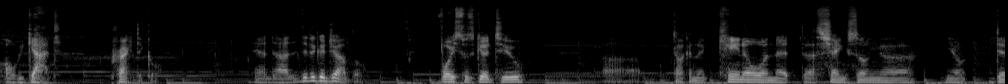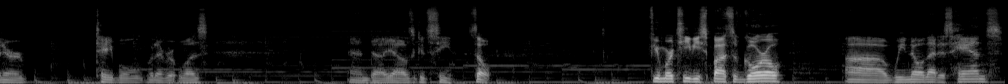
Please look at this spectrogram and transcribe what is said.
all we got. Practical. And uh, they did a good job, though. Voice was good, too. Uh, talking to Kano on that uh, Shang Tsung, uh, you know, dinner table, whatever it was. And uh, yeah, it was a good scene. So, a few more TV spots of Goro. Uh, we know that his hands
